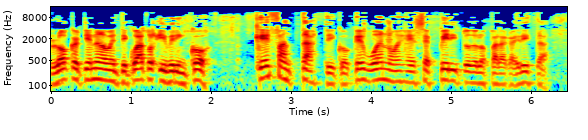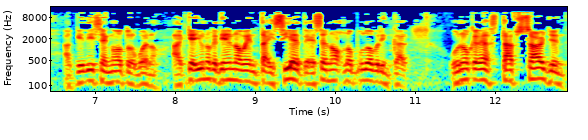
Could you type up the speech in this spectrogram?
Locker tiene 94 y brincó. Qué fantástico, qué bueno es ese espíritu de los paracaidistas. Aquí dicen otro, bueno, aquí hay uno que tiene 97, ese no, no pudo brincar. Uno que era Staff Sergeant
